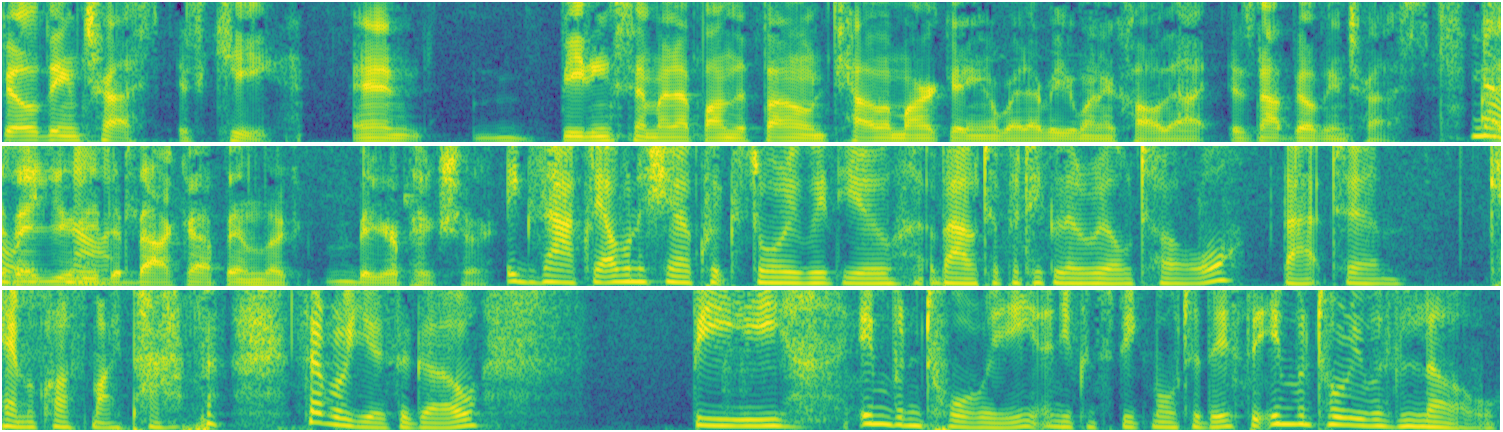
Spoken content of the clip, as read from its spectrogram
Building trust is key, and beating someone up on the phone, telemarketing or whatever you want to call that, is not building trust. No, I think you not. need to back up and look bigger picture. Exactly. I want to share a quick story with you about a particular realtor that um, came across my path several years ago. The inventory, and you can speak more to this, the inventory was low.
